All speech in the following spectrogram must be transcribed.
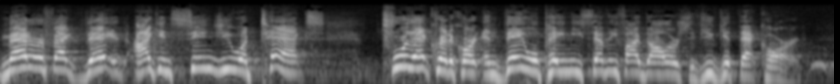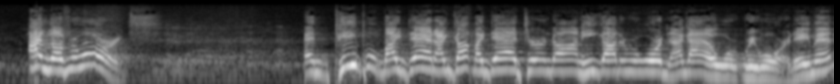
Matter of fact, they, I can send you a text for that credit card and they will pay me $75 if you get that card. I love rewards. And people, my dad, I got my dad turned on, he got a reward, and I got a reward. Amen?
